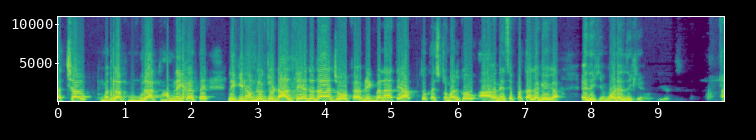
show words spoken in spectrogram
अच्छा मतलब बुरा काम नहीं करते। लेकिन हम लोग जो डालते हैं दादा जो फैब्रिक बनाते हैं आप तो कस्टमर को आने से पता लगेगा। ये देखिए मॉडल देखिए। अच्छा।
